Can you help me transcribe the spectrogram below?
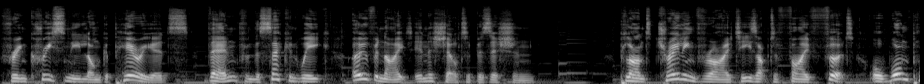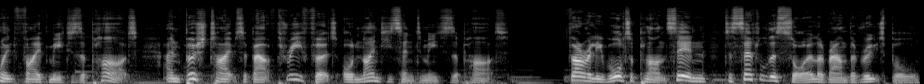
for increasingly longer periods, then from the second week, overnight in a sheltered position. Plant trailing varieties up to 5 foot or 1.5 metres apart and bush types about 3 foot or 90 centimetres apart. Thoroughly water plants in to settle the soil around the root ball.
